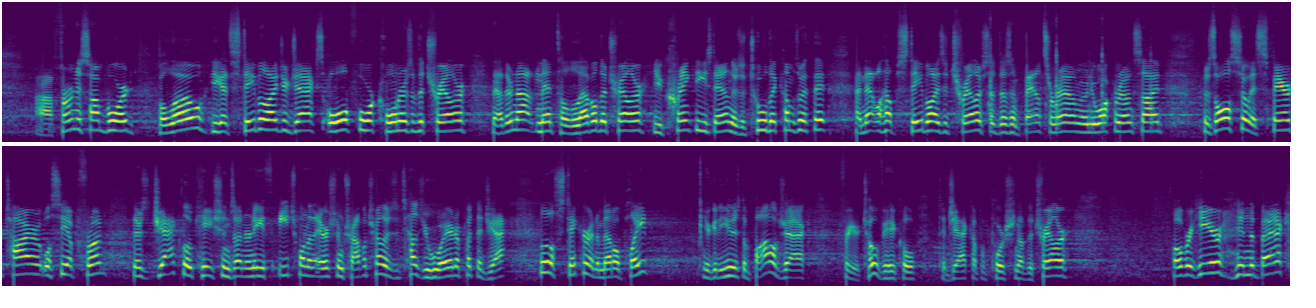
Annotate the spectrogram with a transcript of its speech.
uh, furnace on board. Below, you got stabilizer jacks, all four corners of the trailer. Now, they're not meant to level the trailer. You crank these down, there's a tool that comes with it, and that will help stabilize the trailer so it doesn't bounce around when you're walking around inside. There's also a spare tire we'll see up front. There's jack locations underneath each one of the Airstream travel trailers. It tells you where to put the jack. A little sticker and a metal plate. You're gonna use the bottle jack for your tow vehicle to jack up a portion of the trailer. Over here in the back,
